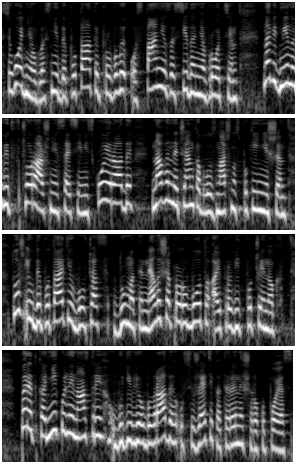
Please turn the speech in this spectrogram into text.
Сьогодні обласні депутати провели останнє засідання в році. На відміну від вчорашньої сесії міської ради, на Винниченка було значно спокійніше. Тож і у депутатів був час думати не лише про роботу, а й про відпочинок. Перед канікульний настрій у будівлі облради у сюжеті Катерини Широкопояс.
